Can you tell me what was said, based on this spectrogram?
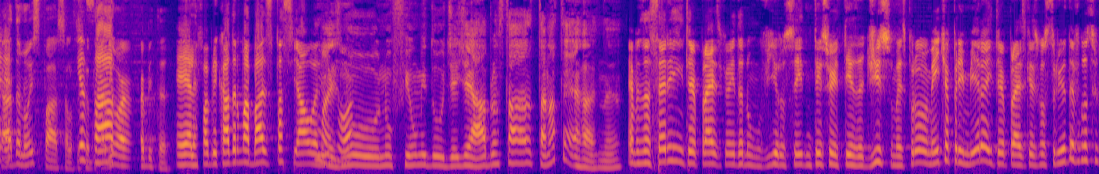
fabricada no espaço, ela foi Exato. fabricada em órbita. É, ela é fabricada numa base espacial ali. Mas no, no filme do J.J. Abrams tá, tá na Terra, né? É, mas na série Enterprise que eu ainda não vi, eu não sei, não tenho certeza disso, mas provavelmente a primeira Enterprise que eles construíram deve constru-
